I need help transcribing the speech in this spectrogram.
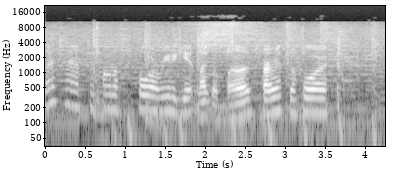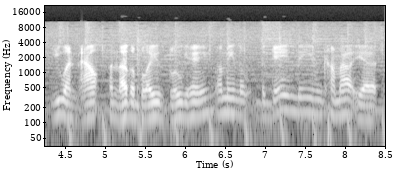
let's have Persona 4 Arena get like a buzz first before you announce another BlazBlue game. I mean, the, the game didn't even come out yet at the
